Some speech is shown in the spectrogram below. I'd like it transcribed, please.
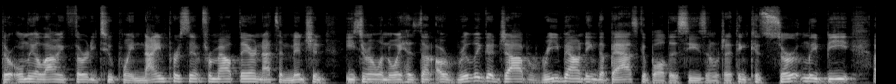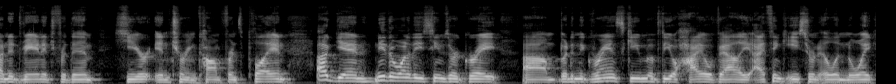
they're only allowing 32.9% from out there. Not to mention, Eastern Illinois has done a really good job rebounding the basketball this season, which I think could certainly be an advantage for them here entering conference play. And again, neither one of these teams are great. Um, but in the grand scheme of the Ohio Valley, I think Eastern Illinois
